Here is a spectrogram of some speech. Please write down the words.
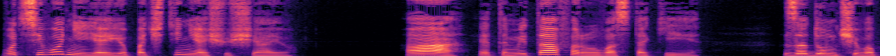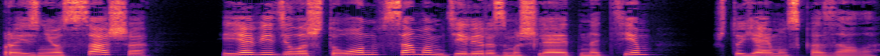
Вот сегодня я ее почти не ощущаю». «А, это метафоры у вас такие», — задумчиво произнес Саша, — и я видела, что он в самом деле размышляет над тем, что я ему сказала.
